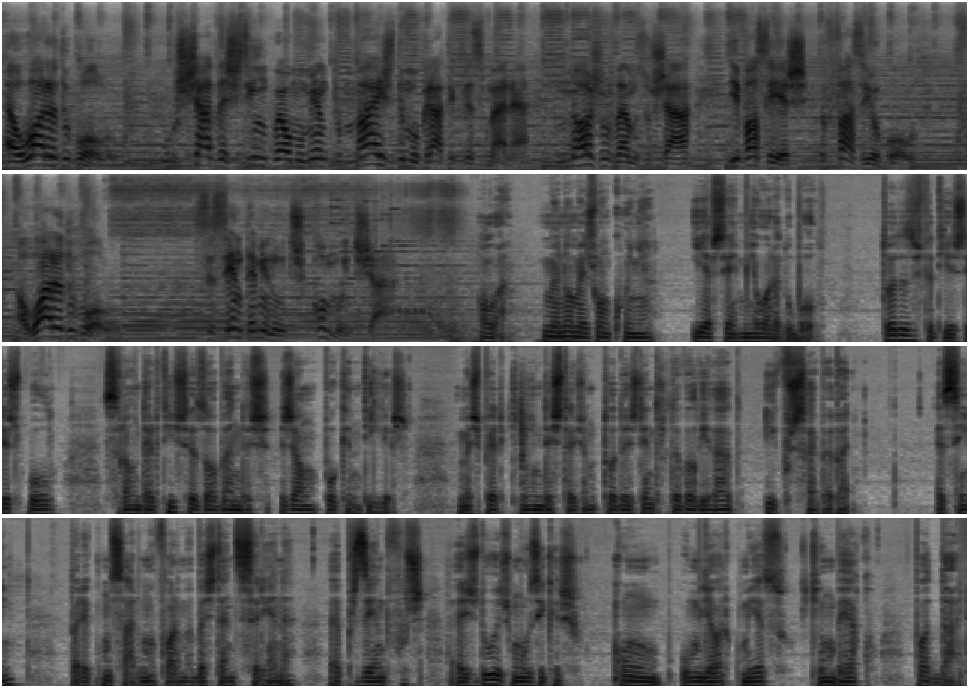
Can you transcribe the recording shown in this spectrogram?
A hora do bolo. O chá das 5 é o momento mais democrático da semana. Nós levamos o chá e vocês fazem o bolo. A hora do bolo. 60 minutos com muito chá. Olá, meu nome é João Cunha e esta é a minha hora do bolo. Todas as fatias deste bolo serão de artistas ou bandas já um pouco antigas, mas espero que ainda estejam todas dentro da validade e que vos saiba bem. Assim, para começar de uma forma bastante serena, apresento-vos as duas músicas com o melhor começo que um berro pode dar.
